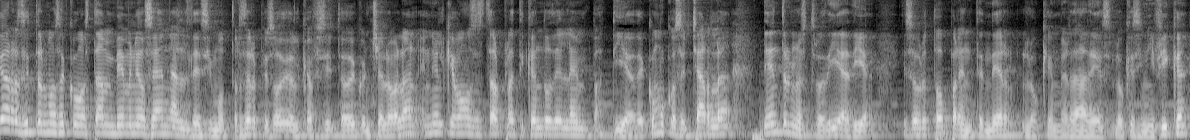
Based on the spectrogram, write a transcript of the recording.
¿Qué racita hermosa? ¿Cómo están? Bienvenidos sean al decimotercer episodio del Cafecito de Conchelo Balán, en el que vamos a estar platicando de la empatía, de cómo cosecharla dentro de nuestro día a día y sobre todo para entender lo que en verdad es, lo que significa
